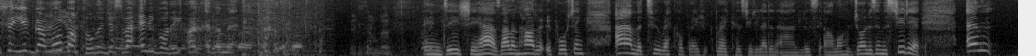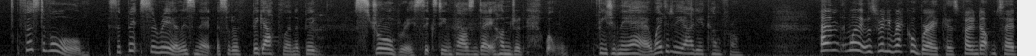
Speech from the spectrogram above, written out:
Well, Lucy, you've got more bottle than just about anybody I've ever met. Indeed, she has. Alan Hardwick reporting, and the two record break breakers, Judy Leden and Lucy Armour, have joined us in the studio. Um, first of all, it's a bit surreal, isn't it? A sort of big apple and a big strawberry, 16,800 well, feet in the air. Where did the idea come from? Um, well, it was really record breakers phoned up and said,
